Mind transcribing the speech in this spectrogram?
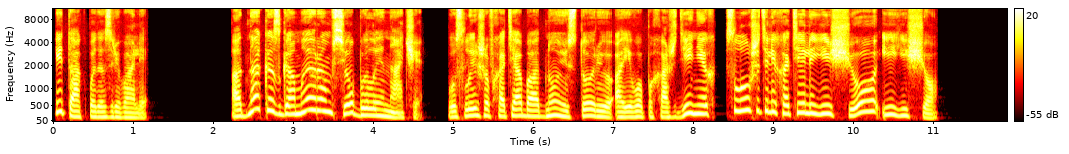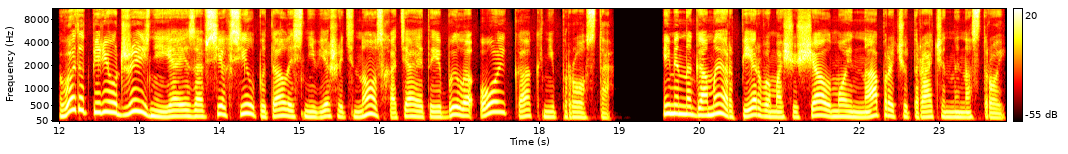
и так подозревали. Однако с Гомером все было иначе. Услышав хотя бы одну историю о его похождениях, слушатели хотели еще и еще. В этот период жизни я изо всех сил пыталась не вешать нос, хотя это и было ой как непросто. Именно Гомер первым ощущал мой напрочь утраченный настрой.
